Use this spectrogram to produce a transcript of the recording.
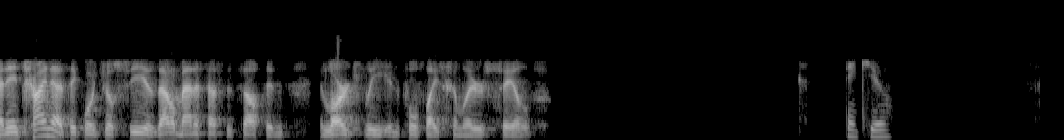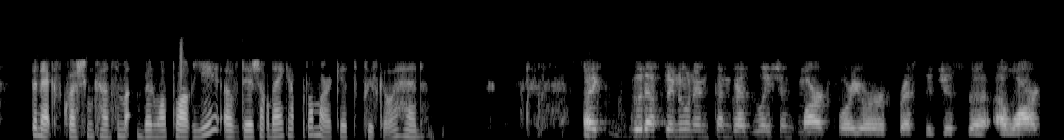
And in China, I think what you'll see is that'll manifest itself in, in largely in full flight simulator sales. Thank you. The next question comes from Benoit Poirier of Desjardins Capital Markets. Please go ahead. Hi, good afternoon, and congratulations, Marc, for your prestigious uh, award.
